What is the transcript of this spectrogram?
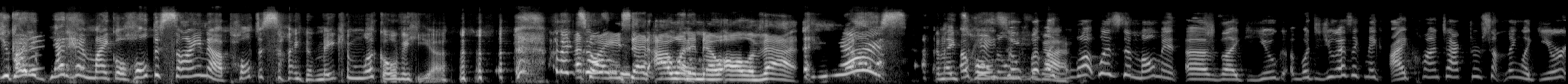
you ah! got to get him, Michael. Hold the sign up. Hold the sign up. Make him look over here. and I That's why he totally said, "I want to know all of that." Yes. And I Okay, totally so but forgot. like, what was the moment of like you? What did you guys like make eye contact or something? Like you're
